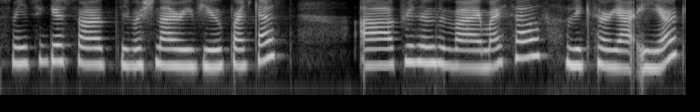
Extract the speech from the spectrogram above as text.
to the Smith Devotional Review podcast, uh, presented by myself, Victoria Eyog.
